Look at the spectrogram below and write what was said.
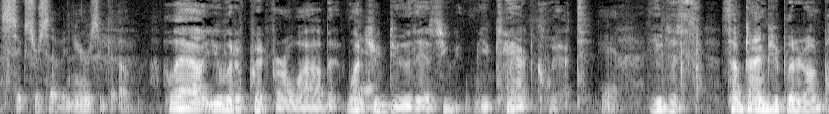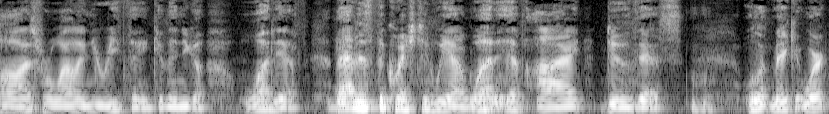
six or seven years ago. Well, you would have quit for a while, but once Yeah. you do this, you you can't quit. Yeah. You just sometimes you put it on pause for a while and you rethink, and then you go, "What if?" That is the question we have. What if I do this? Will it make it work?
